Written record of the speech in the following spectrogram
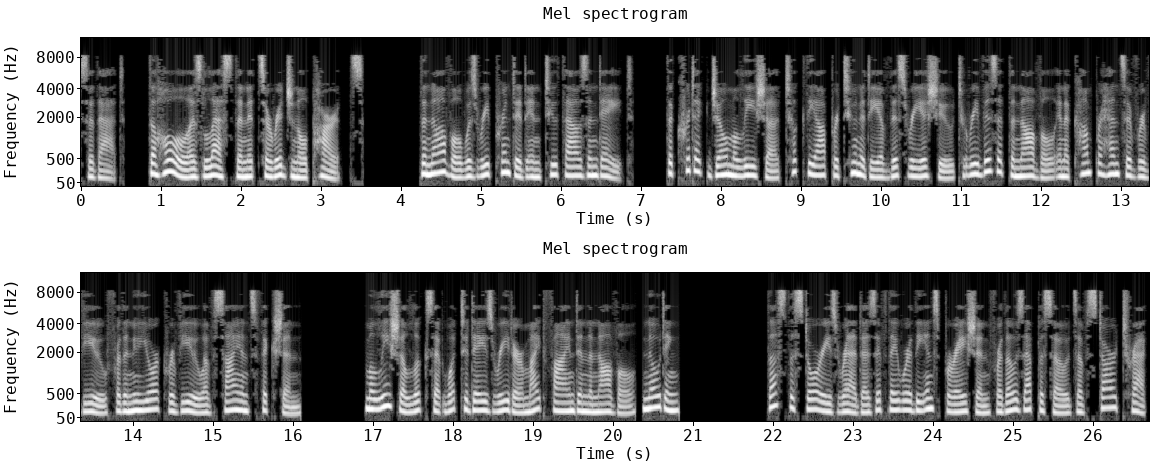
so that the whole is less than its original parts. The novel was reprinted in 2008. The critic Joe Milicia took the opportunity of this reissue to revisit the novel in a comprehensive review for the New York Review of Science Fiction. Milicia looks at what today's reader might find in the novel, noting, Thus the stories read as if they were the inspiration for those episodes of Star Trek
